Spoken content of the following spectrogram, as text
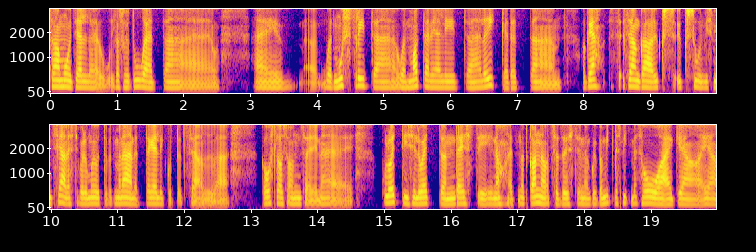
samamoodi jälle igasugused uued äh, uued mustrid, uued materjalid, lõiked, et aga jah, see on ka üks, üks suund, mis mind seal hästi palju mõjutab, et ma näen, et tegelikult, et seal ka Oslos on selline kuloti siluett on täiesti noh, et nad kannavad seda tõesti nagu juba mitmes-mitmes hooaeg ja, ja,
